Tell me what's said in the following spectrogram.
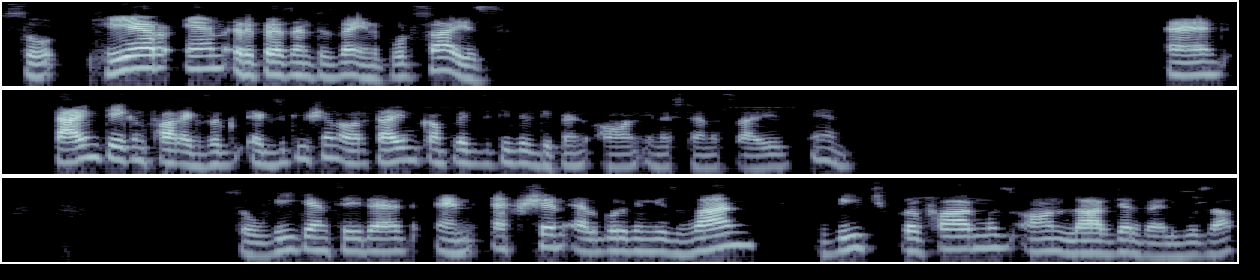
So here n represents the input size. And time taken for execution or time complexity will depend on instance size n. So we can say that an efficient algorithm is one which performs on larger values of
